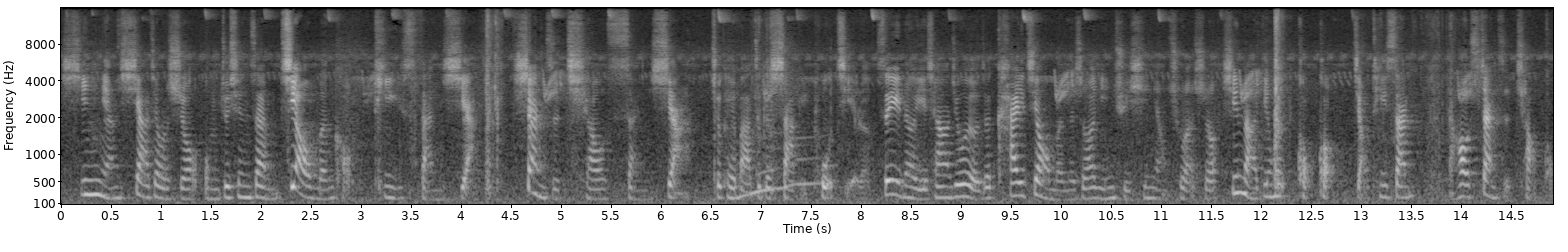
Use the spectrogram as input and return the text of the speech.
新娘下轿的时候，我们就先在轿门口踢三下，扇子敲三下，就可以把这个煞给破解了。所以呢，也常常就会有在开轿门的时候，迎娶新娘出来的时候，新郎一定会叩叩脚踢三，然后扇子敲叩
